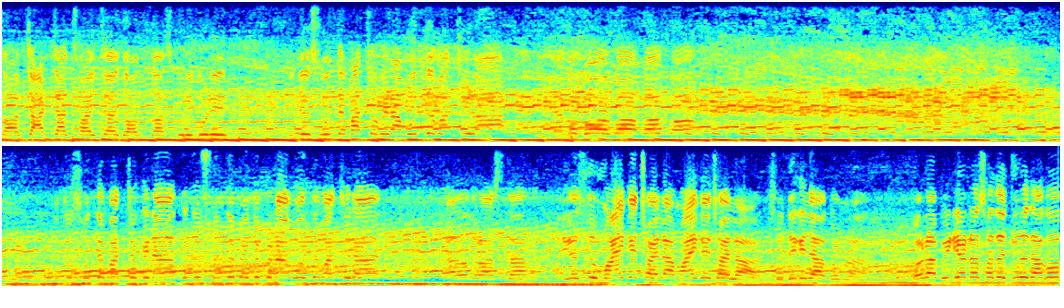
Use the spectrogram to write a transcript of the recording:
সব চার চার, ছয় ছয়, দশ দশ, কুড়ি কুড়ি। কিছু শুনতে পাচ্ছ কিনা, বুঝতে পারছি না। শুনতে কিনা শুনতে বলতে রাস্তা। ঠিক আছে, শুধু মাইকে ছয়লা ছয়লা সে দেখে যাও তোমরা। তোমরা ভিডিওটার সাথে জুড়ে থাকো।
